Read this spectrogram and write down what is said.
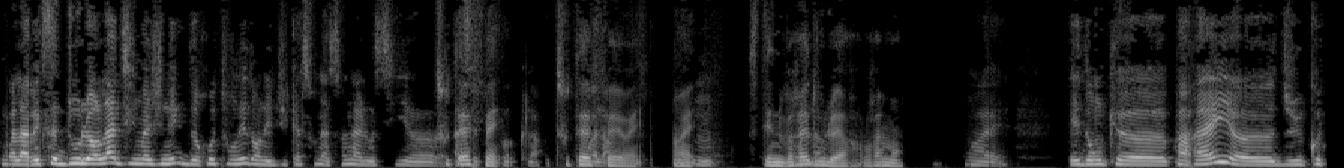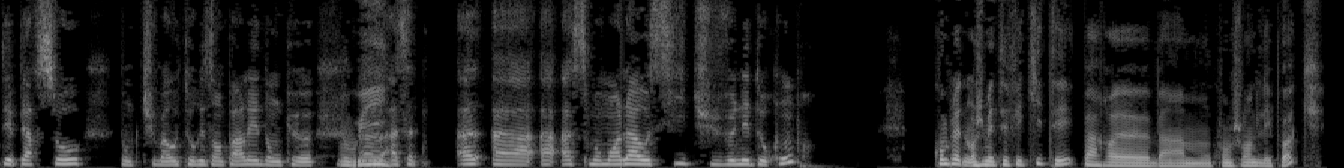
Voilà, avec cette douleur-là d'imaginer que de retourner dans l'éducation nationale aussi euh, Tout à, à cette fait. époque-là. tout à Voilà. fait, oui. Ouais. Mm. C'était une vraie Voilà. douleur, vraiment. Ouais. Et donc euh, pareil euh, du côté perso, donc tu m'as autorisé à en parler, donc Oui, à, cette, à, à, à, à ce moment-là aussi, tu venais de rompre? complètement. Je m'étais fait quitter par ben, mon conjoint de l'époque.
